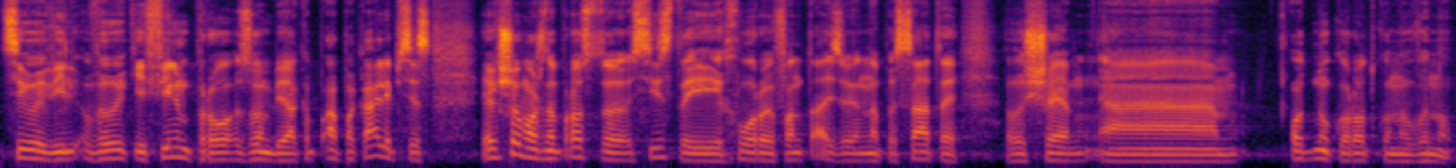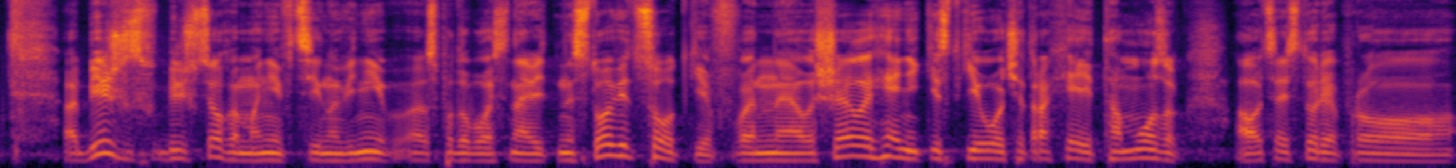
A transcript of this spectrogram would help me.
цілий великий фільм про зомбі апокаліпсис, якщо можна просто сісти і хворою фантазією написати лише. Е- Одну коротку новину. Е, Більш більш всього мені в цій новині сподобалось навіть не 100%, не лише легені, кістки, очі, трахеї та мозок, а оця історія про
